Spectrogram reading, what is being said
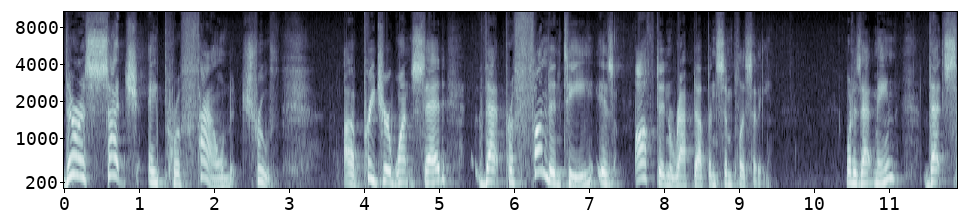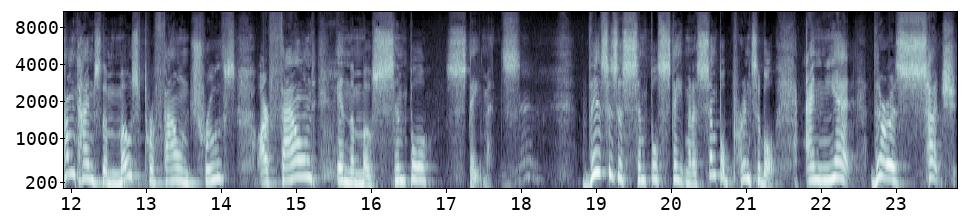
there is such a profound truth. A preacher once said that profundity is often wrapped up in simplicity. What does that mean? That sometimes the most profound truths are found in the most simple statements. This is a simple statement, a simple principle, and yet there is such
